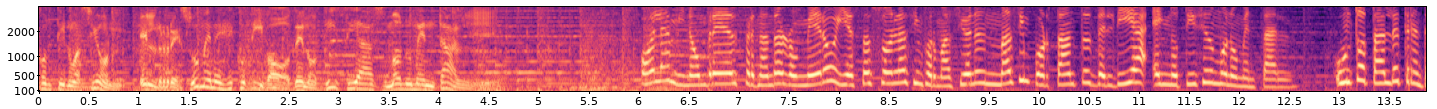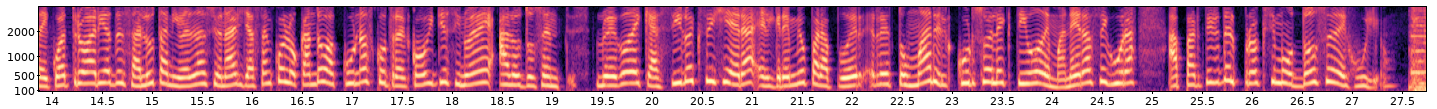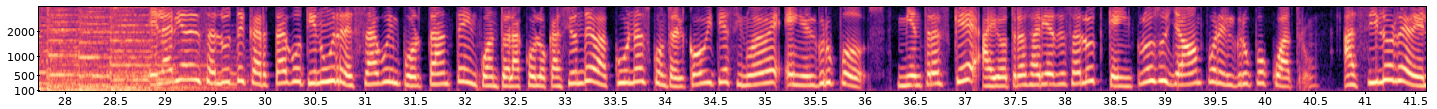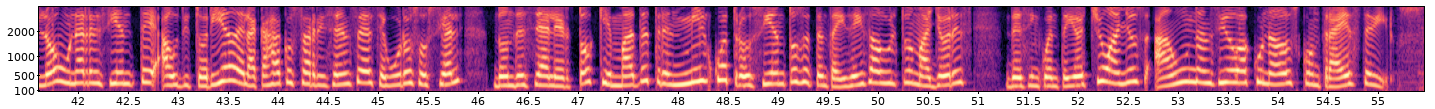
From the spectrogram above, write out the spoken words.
continuación el resumen ejecutivo de Noticias Monumental. Hola, mi nombre es Fernanda Romero y estas son las informaciones más importantes del día en Noticias Monumental. Un total de 34 áreas de salud a nivel nacional ya están colocando vacunas contra el COVID-19 a los docentes, luego de que así lo exigiera el gremio para poder retomar el curso electivo de manera segura a partir del próximo 12 de julio. El área de salud de Cartago tiene un rezago importante en cuanto a la colocación de vacunas contra el COVID-19 en el grupo 2, mientras que hay otras áreas de salud que incluso ya van por el grupo 4. Así lo reveló una reciente auditoría de la Caja Costarricense de Seguro Social, donde se alertó que más de 3.476 adultos mayores de 58 años aún no han sido vacunados contra este virus.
